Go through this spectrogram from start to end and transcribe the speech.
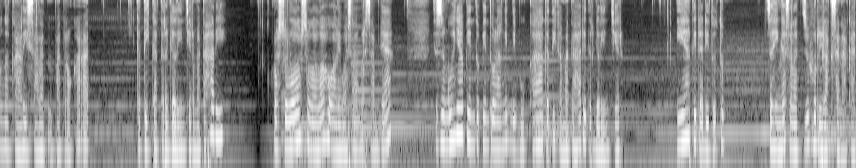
mengekali salat empat rakaat ketika tergelincir matahari? Rasulullah Shallallahu Alaihi Wasallam bersabda, sesungguhnya pintu-pintu langit dibuka ketika matahari tergelincir. Ia tidak ditutup sehingga salat zuhur dilaksanakan.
